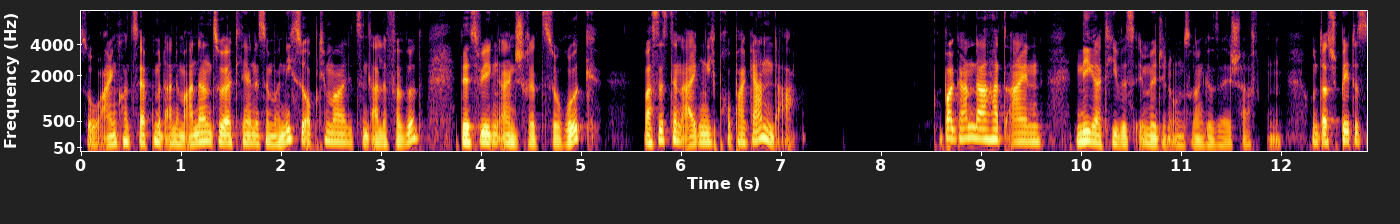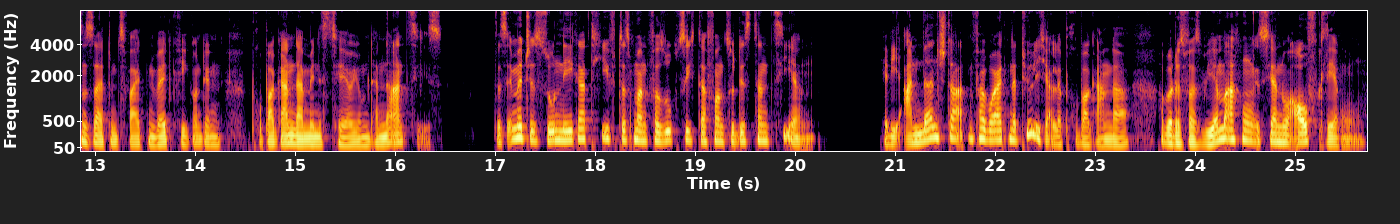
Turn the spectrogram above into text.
So, ein Konzept mit einem anderen zu erklären ist immer nicht so optimal, jetzt sind alle verwirrt. Deswegen ein Schritt zurück. Was ist denn eigentlich Propaganda? Propaganda hat ein negatives Image in unseren Gesellschaften und das spätestens seit dem Zweiten Weltkrieg und dem Propagandaministerium der Nazis. Das Image ist so negativ, dass man versucht, sich davon zu distanzieren. Ja, die anderen Staaten verbreiten natürlich alle Propaganda, aber das, was wir machen, ist ja nur Aufklärung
